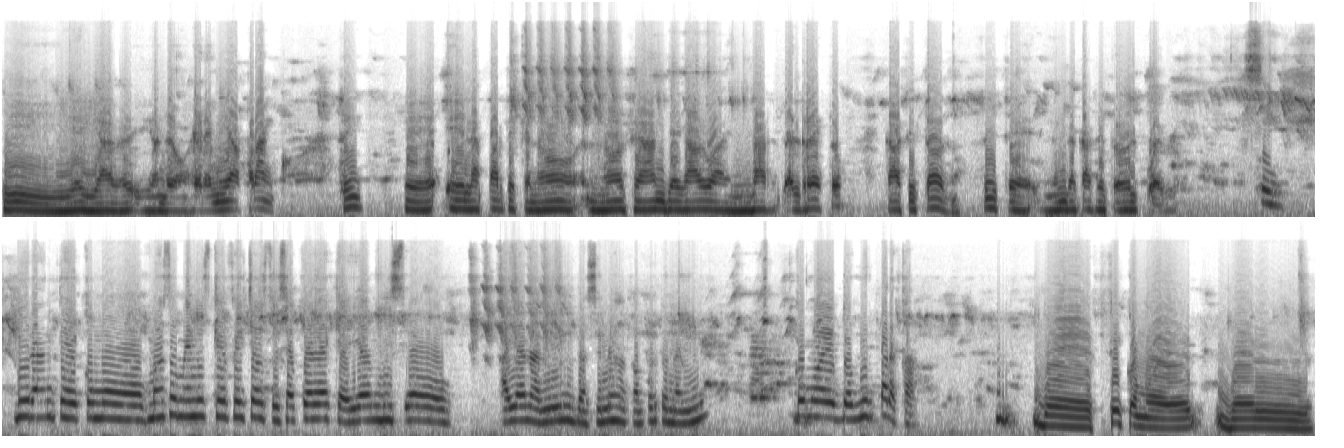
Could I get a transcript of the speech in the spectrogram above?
y, y, donde Don Jeremías Franco. ¿sí? Eh, es las que no, no se han llegado a inundar. El resto, casi todo. ¿sí? Se casi todo el pueblo. Sí. Durante como más o menos qué fecha usted se acuerda que hayan visto, hayan habido inundaciones acá en Puerto Nariño? Como de 2000 para acá. De, sí, como de- del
